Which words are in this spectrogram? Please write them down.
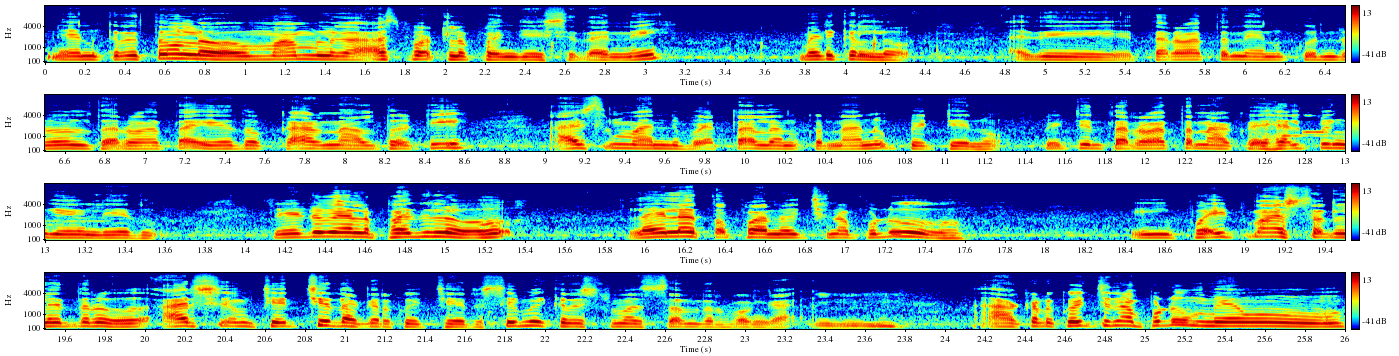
నేను క్రితంలో మామూలుగా హాస్పిటల్లో పనిచేసేదాన్ని మెడికల్లో. అది తర్వాత నేను కొన్ని రోజుల తర్వాత ఏదో కారణాలతోటి ఆశ్రమాన్ని పెట్టాలనుకున్నాను పెట్టాను. పెట్టిన తర్వాత నాకు హెల్పింగ్ ఏం లేదు. రెండు వేల పదిలో లైలా తుఫాన్ వచ్చినప్పుడు ఈ ఫైట్ మాస్టర్లు ఇద్దరు ఆర్సిఎం చర్చి దగ్గరకు వచ్చారు సెమీ క్రిస్మస్ సందర్భంగా. అక్కడికి వచ్చినప్పుడు మేము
